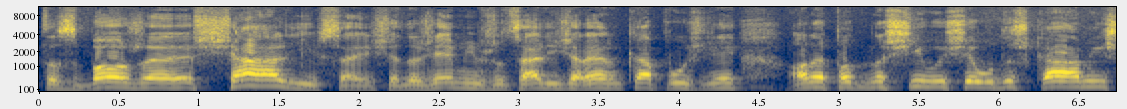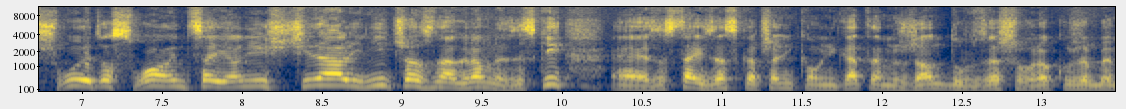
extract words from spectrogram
to zboże siali, w sensie do ziemi wrzucali ziarenka, później one podnosiły się udyszkami, szły do słońca i oni ścinali, licząc na ogromne zyski, e, zostali zaskoczeni komunikatem rządu w zeszłym roku, żeby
